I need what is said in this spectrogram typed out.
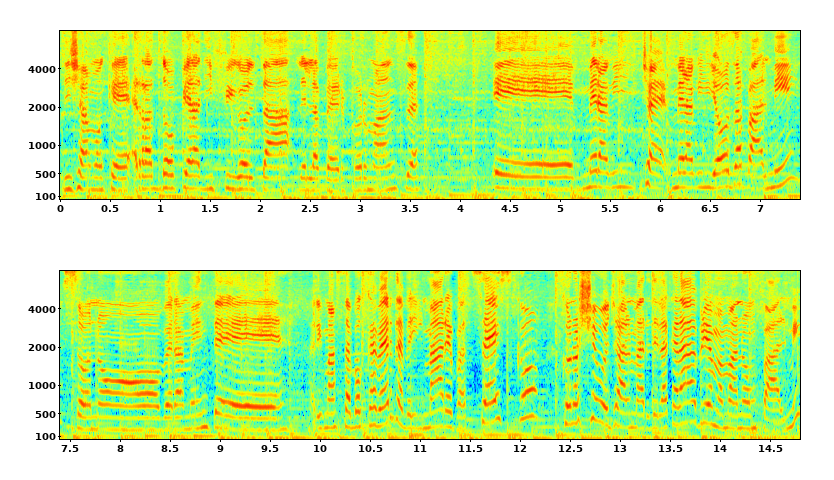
diciamo che raddoppia la difficoltà della performance e meravigli- cioè, meravigliosa Palmi, sono veramente rimasta a bocca aperta per il mare pazzesco, conoscevo già il mare della Calabria ma non Palmi,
